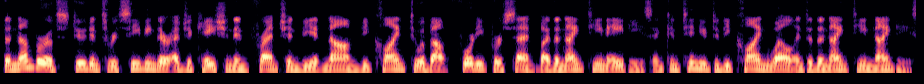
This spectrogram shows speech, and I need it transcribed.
The number of students receiving their education in French in Vietnam declined to about 40% by the 1980s and continued to decline well into the 1990s.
